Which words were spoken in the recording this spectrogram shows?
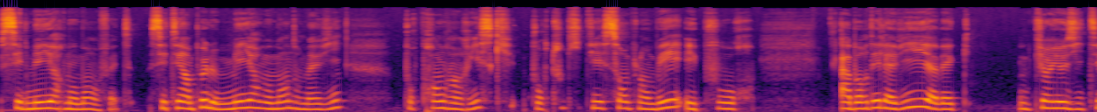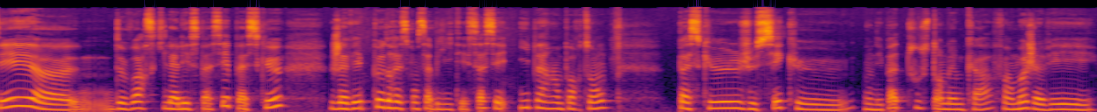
c'est le meilleur moment en fait. C'était un peu le meilleur moment dans ma vie pour prendre un risque, pour tout quitter sans plan B et pour aborder la vie avec une curiosité euh, de voir ce qu'il allait se passer parce que j'avais peu de responsabilités. Ça c'est hyper important parce que je sais que on n'est pas tous dans le même cas. Enfin moi j'avais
